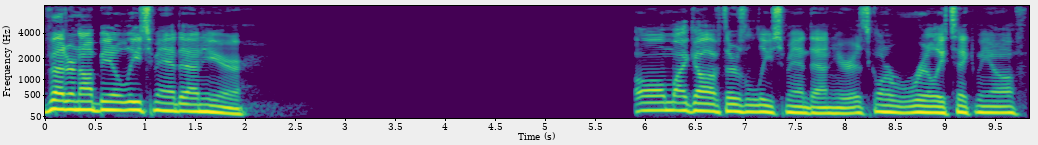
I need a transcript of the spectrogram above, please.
Better not be a leech man down here. Oh my god, if there's a leech man down here, it's gonna really take me off.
